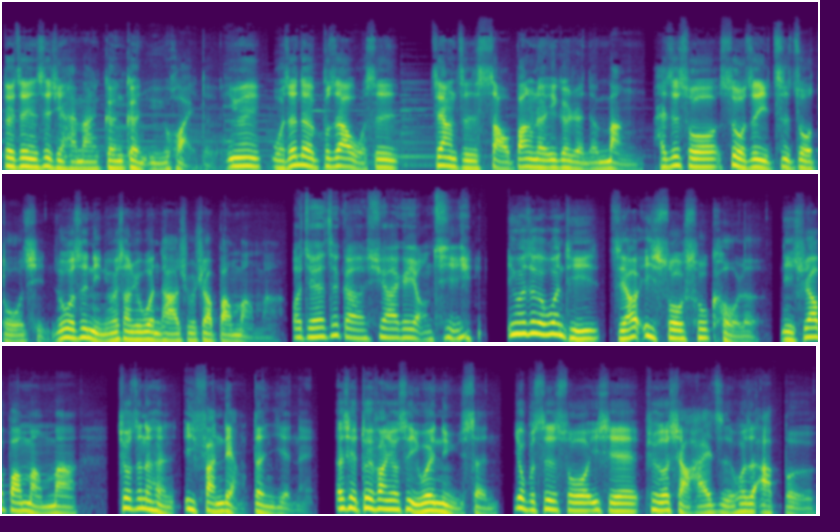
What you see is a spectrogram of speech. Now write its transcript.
对这件事情还蛮耿耿于怀的，因为我真的不知道我是这样子少帮了一个人的忙，还是说是我自己自作多情。如果是你，你会上去问他需不需要帮忙吗？我觉得这个需要一个勇气，因为这个问题只要一说出口了，你需要帮忙吗？就真的很一翻两瞪眼哎，而且对方又是一位女生，又不是说一些譬如说小孩子或者阿伯，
